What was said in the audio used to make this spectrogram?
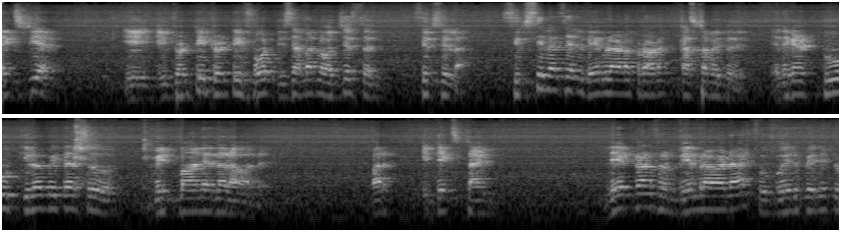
next year ఈ ఈ ట్వంటీ ట్వంటీ ఫోర్ డిసెంబర్లో వచ్చేస్తుంది సిరిసిల్ల. సిరిసిల్ల సైడ్ వేములాడ రావడానికి కష్టమవుతుంది ఎందుకంటే టూ కిలోమీటర్స్ మిడ్ మానేర్లో రావాలి. But it takes time later on from Vemulawada to Boinpalli to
